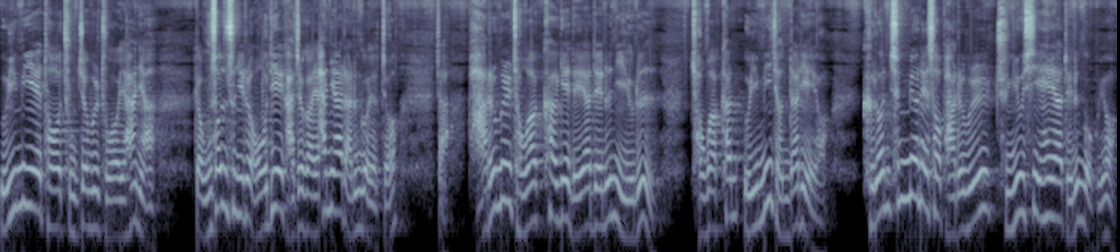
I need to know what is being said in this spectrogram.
의미에 더 중점을 두어야 하냐, 그러니까 우선순위를 어디에 가져가야 하냐라는 거였죠. 자, 발음을 정확하게 내야 되는 이유는 정확한 의미 전달이에요. 그런 측면에서 발음을 중요시해야 되는 거고요.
